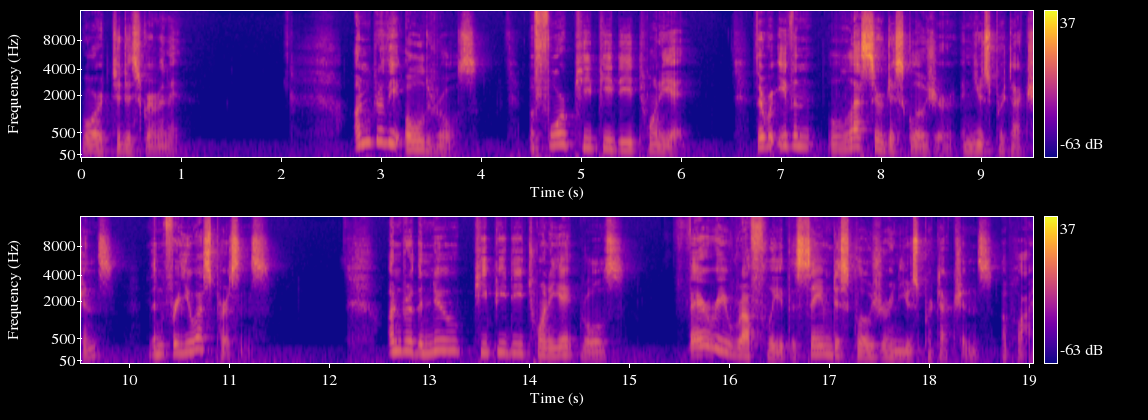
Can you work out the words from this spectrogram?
or to discriminate. Under the old rules, before PPD 28, there were even lesser disclosure and use protections than for US persons. Under the new PPD 28 rules, very roughly the same disclosure and use protections apply.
